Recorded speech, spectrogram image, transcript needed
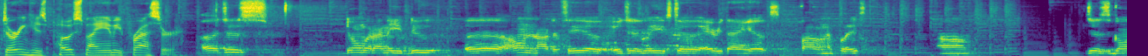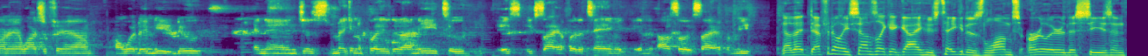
during his post Miami presser. Uh, just doing what I need to do uh, on and off the field. It just leads to everything else falling in place. Um, just going in and watching film on what they need to do, and then just making the plays that I need to. It's exciting for the team and also exciting for me. Now, that definitely sounds like a guy who's taken his lumps earlier this season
